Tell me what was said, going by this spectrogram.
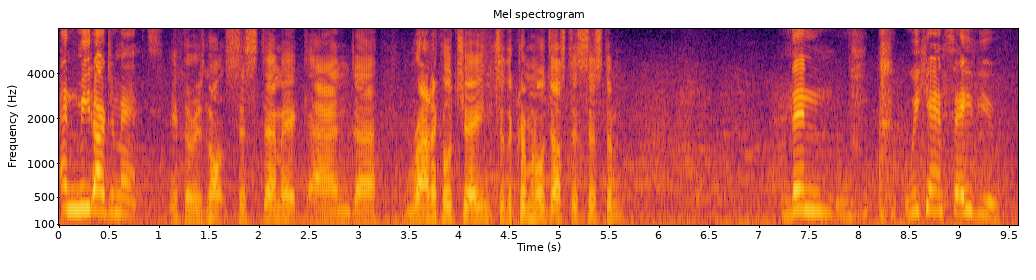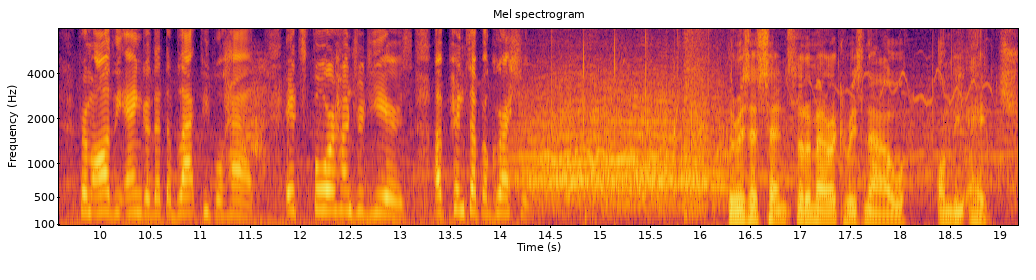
and meet our demands. If there is not systemic and uh, radical change to the criminal justice system, then we can't save you from all the anger that the black people have. It's 400 years of pent up aggression. There is a sense that America is now on the edge,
